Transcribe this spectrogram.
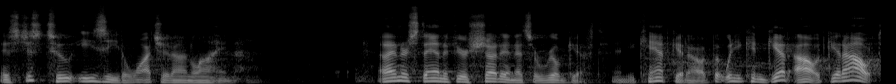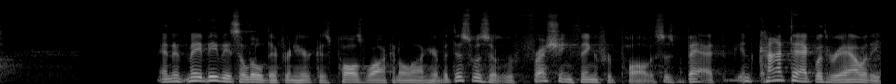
It's just too easy to watch it online. And I understand if you're shut in, it's a real gift and you can't get out. But when you can get out, get out. And it may, maybe it's a little different here because Paul's walking along here, but this was a refreshing thing for Paul. This was bad. In contact with reality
